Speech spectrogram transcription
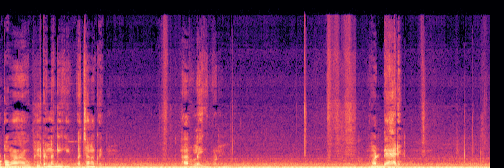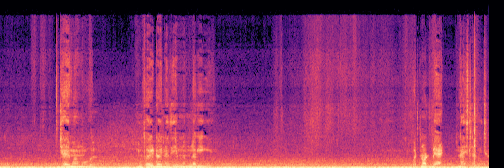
ઓટોમાં આવું ફિલ્ટર લાગી ગયું, અચાનક જ. સારું લાગ્યું પણ. નોટ બેડ જય મા મોગલ. હું તો અડ્યોય નથી, એમને એમ લાગી ગયું. બટ નોટ બેડ નાઇસ લાગે છે.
